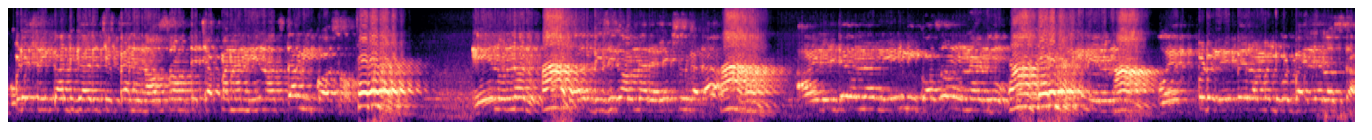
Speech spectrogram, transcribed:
ఇప్పుడే శ్రీకాంత్ గారు చెప్పాను నేను అవసరం అవుతే చెప్పమన్నా నేను వస్తా మీకోసం సరే మేడం. నేను ఆ. సార్ బిజీగా ఉన్నారు ఎలక్షన్ కదా. ఆయన ఇంటే ఉన్నారు నేను మీకోసం ఉన్నాను. నేను. ఎప్పుడు రేపే రమ్మంటే కూడా బయలుదేరి వస్తా.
